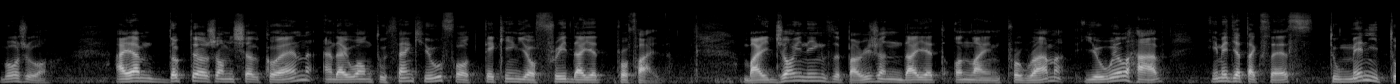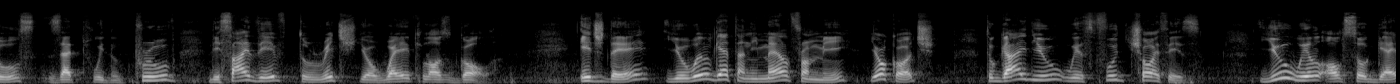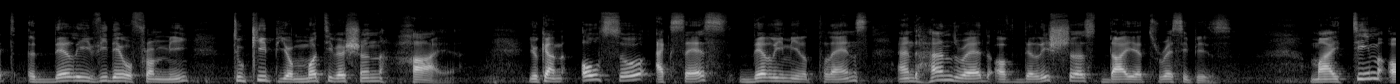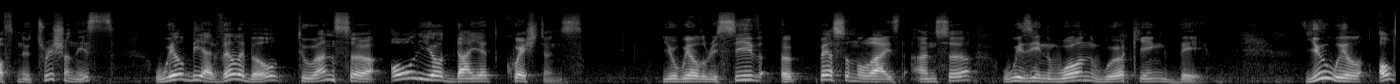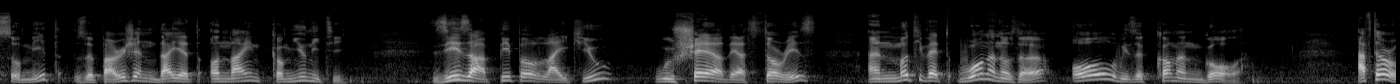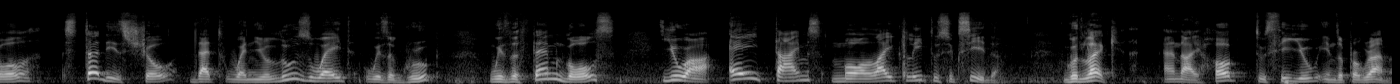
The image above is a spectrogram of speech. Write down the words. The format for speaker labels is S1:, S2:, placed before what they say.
S1: Bonjour. I am Dr. Jean-Michel Cohen, and I want to thank you for taking your free diet profile. By joining the Parisian Diet online program, you will have immediate access to many tools that will prove decisive to reach your weight loss goal. Each day, you will get an email from me, your coach, to guide you with food choices. You will also get a daily video from me to keep your motivation high. You can also access daily meal plans and hundreds of delicious diet recipes. My team of nutritionists will be available to answer all your diet questions. You will receive a personalized answer within one working day. You will also meet the Parisian Diet online community. These are people like you who share their stories and motivate one another, all with a common goal. After all, studies show that when you lose weight with a group with the same goals, you are eight times more likely to succeed. Good luck, and I hope to see you in the program.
